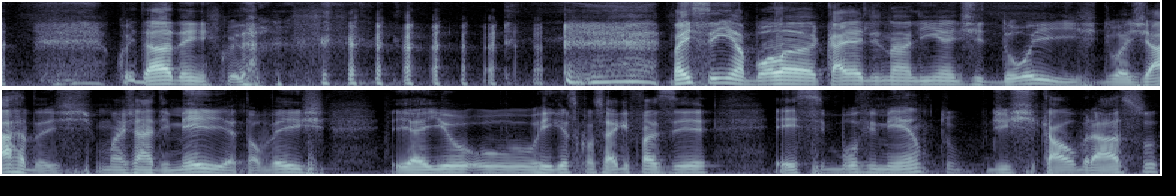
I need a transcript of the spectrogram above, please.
Cuidado, hein? Cuidado. Mas sim, a bola cai ali na linha de dois, duas jardas, uma jarda e meia, talvez. E aí o, o Higgins consegue fazer esse movimento de esticar o braço,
